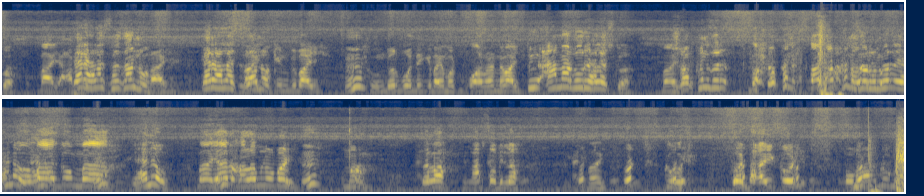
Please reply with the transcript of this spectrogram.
কো। কো? কিন্তু ভাই হ্যাঁ? সুন্দর বউ দেখি ভাই মোট ভাই তুই আমার বউরে হালাস কো। সবখানে ধরে সবখানে সবখানে ধরে ধরে এখানে এখানে এখানে ভাই আর হালাম না ভাই। মা। চলো মাপসা দিল। ভাই কই কই ভাই কই? ও মা গো মা।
